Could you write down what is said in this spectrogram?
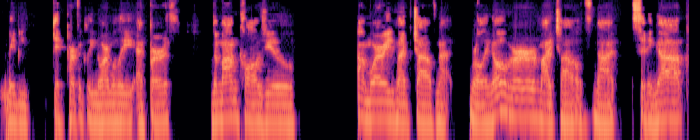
maybe did perfectly normally at birth. The mom calls you, I'm worried my child's not rolling over, my child's not sitting up.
